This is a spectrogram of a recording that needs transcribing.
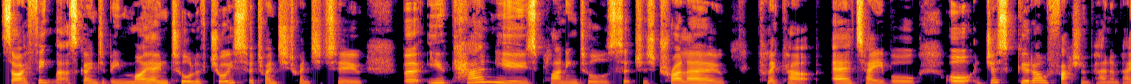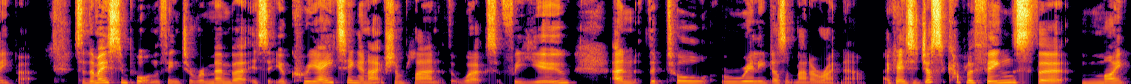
so I think that's going to be my own tool of choice for 2022. But you can use planning tools such as Trello, ClickUp, Airtable, or just good old fashioned pen and paper. So, the most important thing to remember is that you're creating an action plan that works for you, and the tool really doesn't matter right now. Okay, so just a couple of things that might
